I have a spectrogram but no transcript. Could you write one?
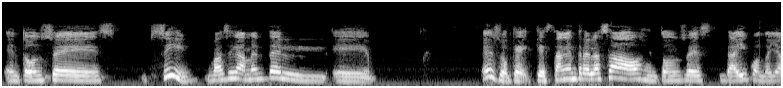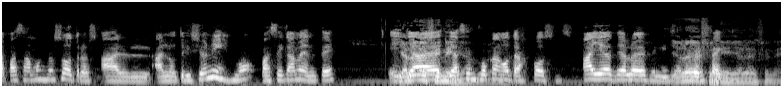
entonces, sí, básicamente el, eso, que, que, están entrelazados, entonces de ahí cuando ya pasamos nosotros al, al nutricionismo, básicamente, ya, ya, ya se enfocan otras cosas. Ah, ya, ya lo definí. Ya lo definí, ya lo definí.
